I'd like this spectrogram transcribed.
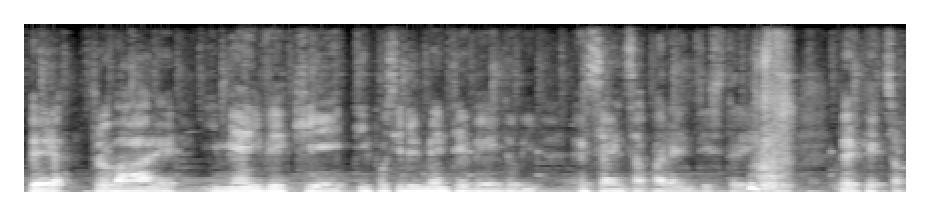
per trovare i miei vecchietti, possibilmente vedovi e senza parenti stretti. perché, insomma...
